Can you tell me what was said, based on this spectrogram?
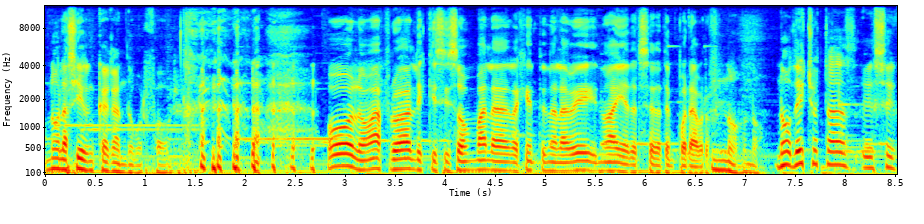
no la sigan cagando, por favor. O lo más probable es que si son malas la gente no la ve y no haya tercera temporada, profe. No, no. No, de hecho esta, eh, se,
